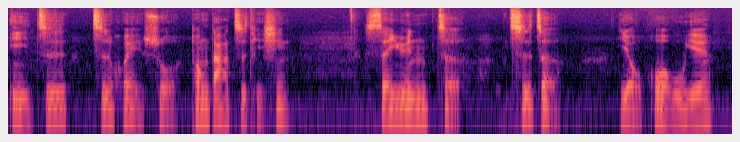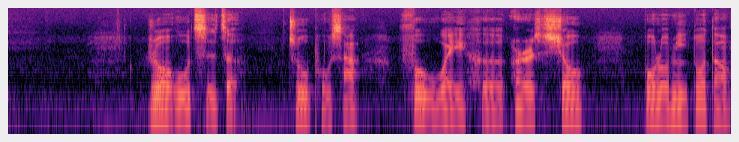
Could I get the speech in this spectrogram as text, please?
意之智慧所通达之体性。谁云者？此者有或无耶？若无此者，诸菩萨复为何而修？波罗蜜多道，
